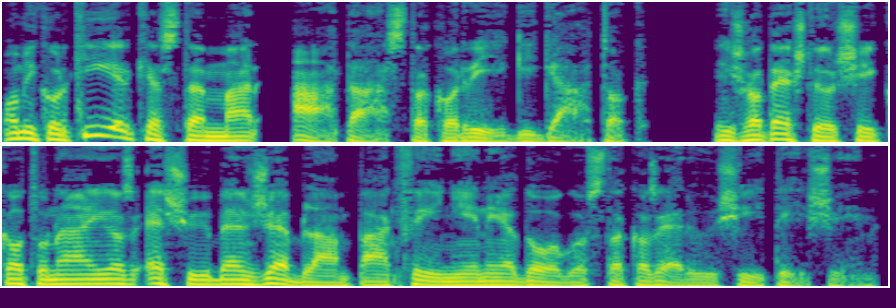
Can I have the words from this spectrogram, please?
Amikor kiérkeztem, már átáztak a régi gátak, és a testőrség katonái az esőben zseblámpák fényénél dolgoztak az erősítésén.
